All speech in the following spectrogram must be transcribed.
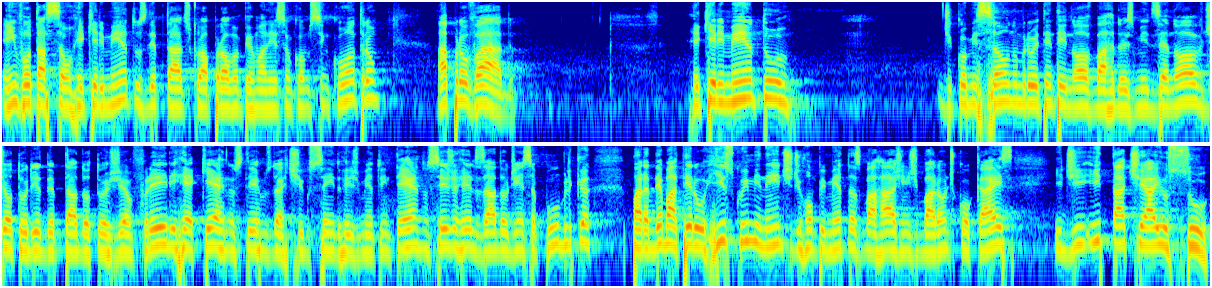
Em votação, requerimento. Os deputados que o aprovam permaneçam como se encontram. Aprovado. Requerimento de comissão número 89, barra 2019, de autoria do deputado Dr. Jean Freire, requer, nos termos do artigo 100 do Regimento Interno, seja realizada audiência pública para debater o risco iminente de rompimento das barragens de Barão de Cocais e de Itatiaiuçu.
